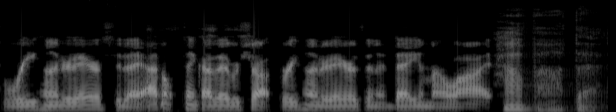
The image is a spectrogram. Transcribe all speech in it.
300 airs today. I don't think I've ever shot 300 airs in a day in my life. How about that?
